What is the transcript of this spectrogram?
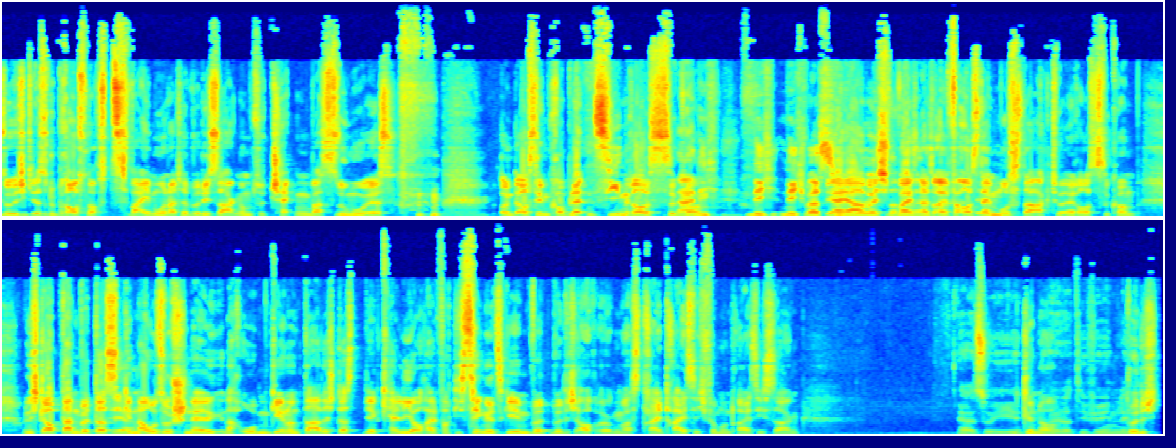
So, ich, also du brauchst noch zwei Monate, würde ich sagen, um zu checken, was Sumo ist. Und aus dem kompletten Ziehen rauszukommen. Nein, nicht, nicht, nicht was Ja, ja, Sumo aber ist, ich sondern weiß, also einfach aus deinem Muster aktuell rauszukommen. Und ich glaube, dann wird das Ja. genauso schnell nach oben gehen. Und dadurch, dass dir Kelly auch einfach die Singles geben wird, würde ich auch irgendwas 330, 35 sagen. Ja, also eh Genau. relativ ähnlich. Würde ich,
